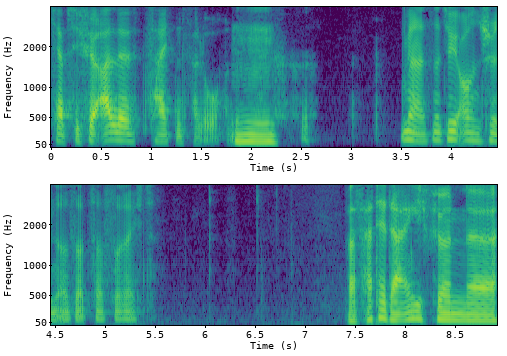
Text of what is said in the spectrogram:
Ich habe sie für alle Zeiten verloren. Mhm. Ja, ist natürlich auch ein schöner Satz, hast du recht. Was hat er da eigentlich für einen äh,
